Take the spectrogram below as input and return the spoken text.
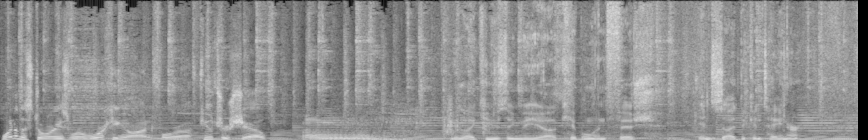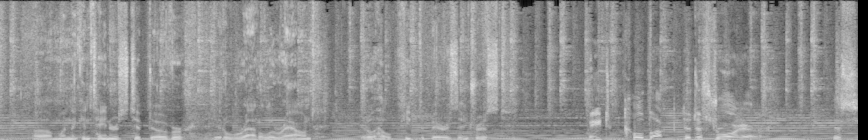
One of the stories we're working on for a future show. We like using the uh, kibble and fish inside the container. Um, when the container is tipped over, it'll rattle around. It'll help keep the bear's interest. Meet Kobuk, the destroyer. This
